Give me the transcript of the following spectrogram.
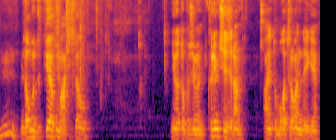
음, 너무 느끼하고 맛있어. 이것도 보시면 크림치즈랑 안에 또 뭐가 들어갔는데 이게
